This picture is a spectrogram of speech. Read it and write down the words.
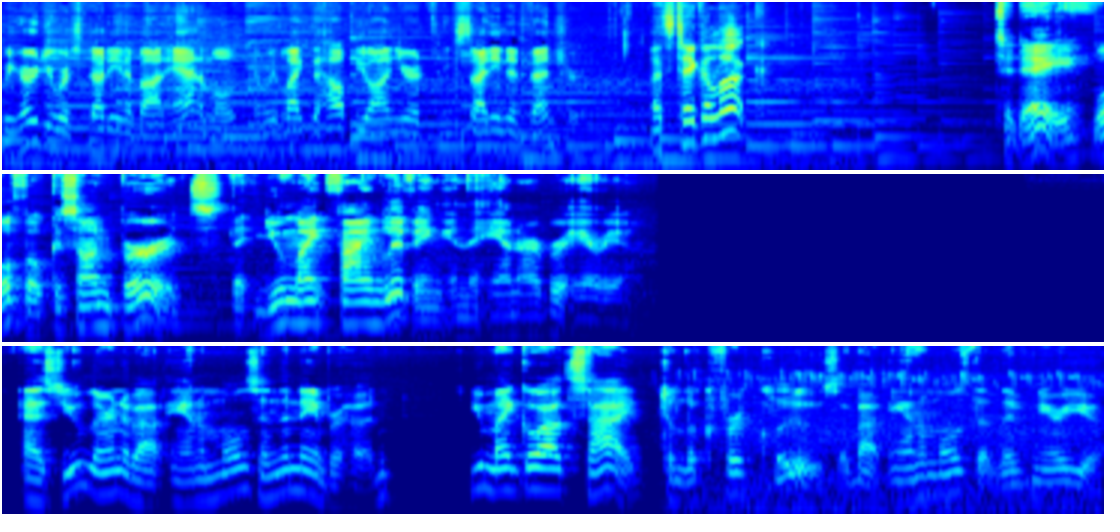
We heard you were studying about animals, and we'd like to help you on your exciting adventure. Let's take a look. Today, we'll focus on birds that you might find living in the Ann Arbor area. As you learn about animals in the neighborhood, you might go outside to look for clues about animals that live near you.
